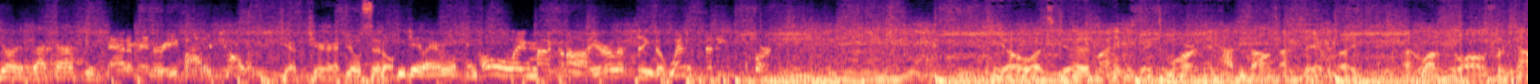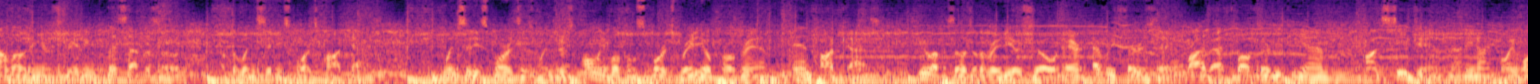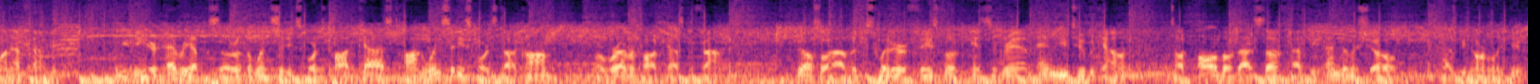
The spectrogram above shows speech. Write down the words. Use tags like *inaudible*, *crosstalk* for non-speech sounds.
you doing? It's Zach Cassidy. Adam Henry, Bobby Jones, Jeff Jarrett, Joe Siddle, TJ Laramie, and Holy Mackinac, you're listening to Win City Sports. Yo, what's good? My name is Jake Demore, and happy Valentine's Day, everybody. I love you all for downloading or streaming this episode of the Win City Sports Podcast. Win City Sports is Windsor's only local sports radio program and podcast. New episodes of the radio show air every Thursday live at 12:30 p.m. on CJAM 99.1 FM. And you can hear every episode of the Win City Sports Podcast on wincitysports.com or wherever podcasts are found. We also have a Twitter, Facebook, Instagram, and YouTube account. We'll talk all about that stuff at the end of the show, as we normally do.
